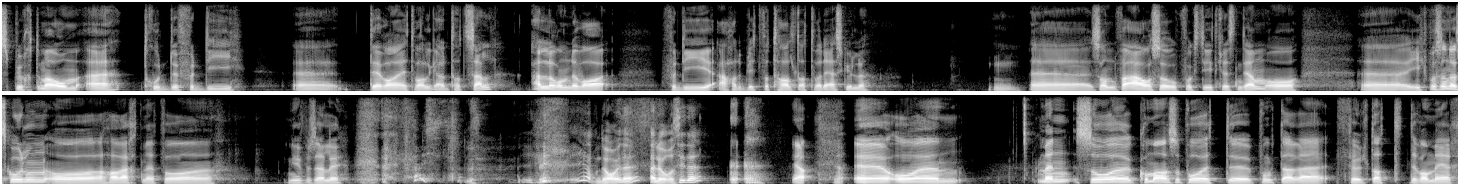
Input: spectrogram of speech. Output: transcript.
spurte meg om jeg trodde fordi eh, det var et valg jeg hadde tatt selv, eller om det var fordi jeg hadde blitt fortalt at det var det jeg skulle. Mm. Eh, sånn, for jeg er også oppvokst i et kristent hjem og eh, gikk på søndagsskolen og har vært med på eh, mye forskjellig. Ja, men du har jo det. Det er lov å si det. Eh, og, ehm, men så eh, kom jeg altså på et uh, punkt der jeg følte at det var mer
